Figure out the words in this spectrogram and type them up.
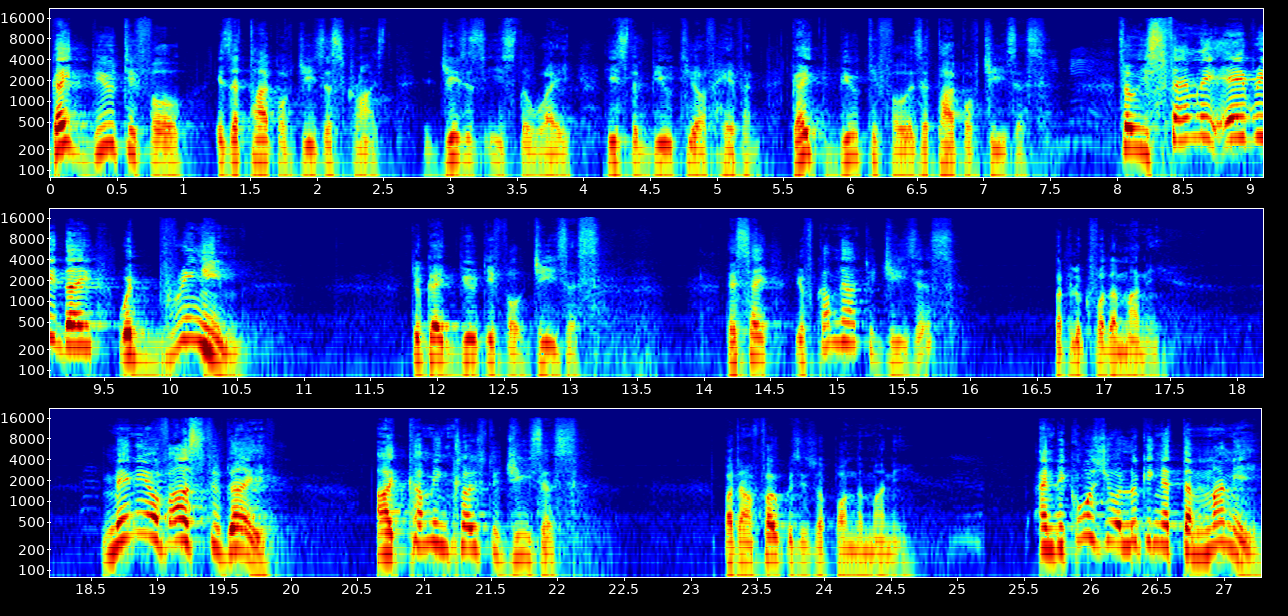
Gate Beautiful is a type of Jesus Christ. Jesus is the way, he's the beauty of heaven. Gate Beautiful is a type of Jesus. So his family every day would bring him to Gate Beautiful, Jesus. They say, You've come now to Jesus, but look for the money. Many of us today are coming close to Jesus, but our focus is upon the money. And because you are looking at the money,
